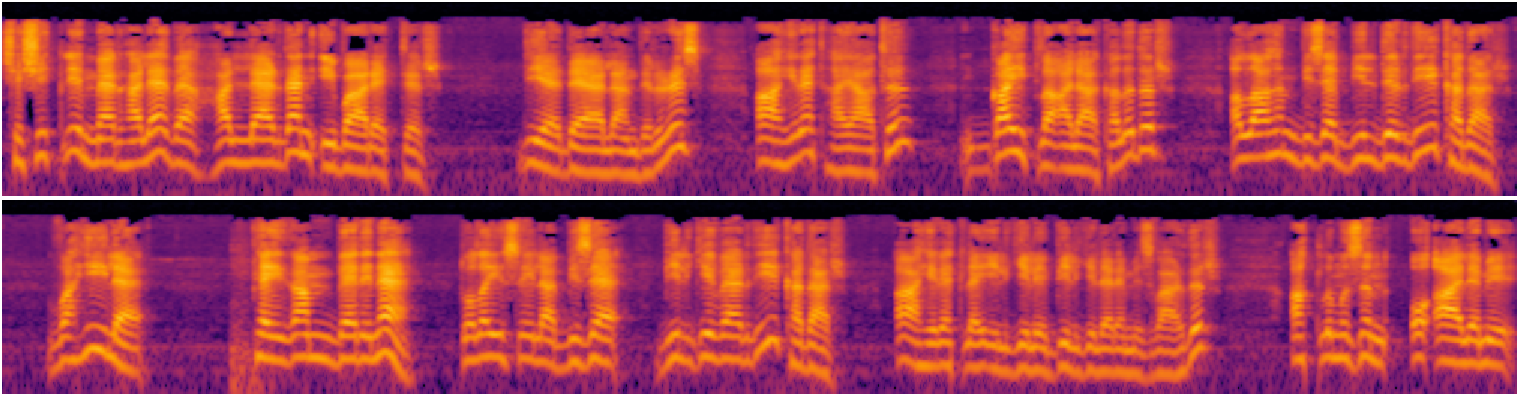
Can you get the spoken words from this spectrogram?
çeşitli merhale ve hallerden ibarettir diye değerlendiririz. Ahiret hayatı gayipla alakalıdır. Allah'ın bize bildirdiği kadar vahiyle peygamberine dolayısıyla bize bilgi verdiği kadar ahiretle ilgili bilgilerimiz vardır. Aklımızın o alemi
